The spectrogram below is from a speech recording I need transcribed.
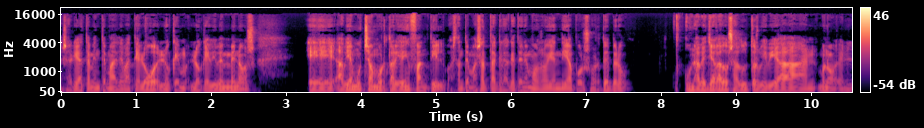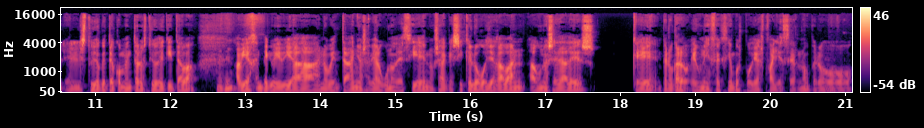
sería también tema de debate. Luego, lo que, lo que viven menos eh, había mucha mortalidad infantil, bastante más alta que la que tenemos hoy en día, por suerte, pero una vez llegados adultos vivían, bueno, el, estudio que te comentaba, el estudio de Quitaba, había gente que vivía 90 años, había alguno de 100, o sea que sí que luego llegaban a unas edades que, pero claro, en una infección pues podías fallecer, ¿no? Pero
